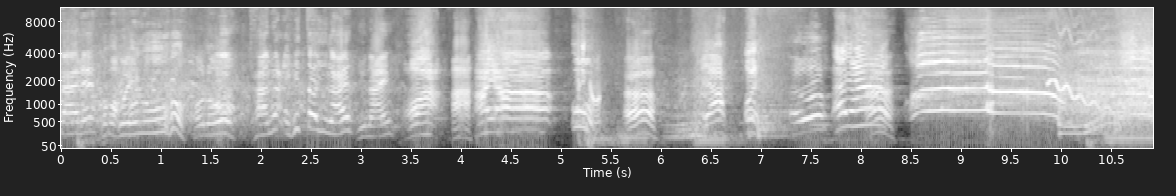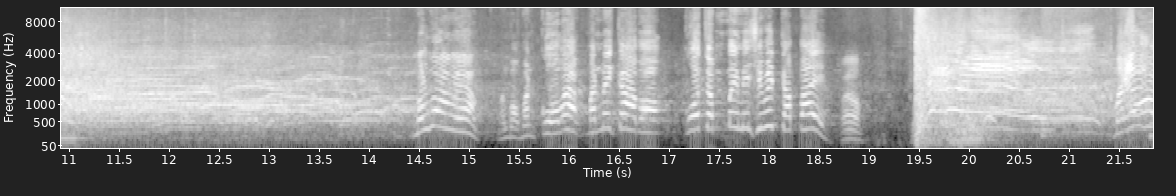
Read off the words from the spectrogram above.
แปลดิเขาบอกเขารู้เขารู้ถามว่าไอ้ฮิตเตอร์อยู่ไหนอยู่ไหนอ๋ออะไอ้อาอู้เออ ไอ้อาเอ้ยเออไอ้อาเออมันว่าไงอะมันบอกมันกลัวมาก มันไม่กล้าบอก กลัวจะไม่มีชีวิตกลับไป เออมันร้อง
